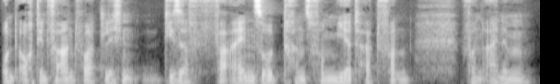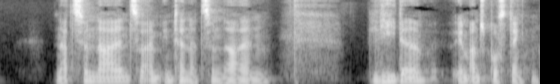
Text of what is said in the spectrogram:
und auch den Verantwortlichen dieser Verein so transformiert hat von, von einem nationalen zu einem internationalen Leader im Anspruchsdenken.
